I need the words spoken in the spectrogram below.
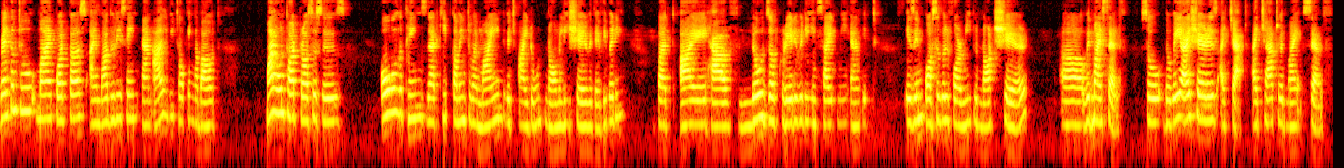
Welcome to my podcast. I am Madhuri Singh, and I'll be talking about my own thought processes, all the things that keep coming to my mind, which I don't normally share with everybody. But I have loads of creativity inside me, and it is impossible for me to not share uh, with myself. So the way I share is I chat. I chat with myself.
